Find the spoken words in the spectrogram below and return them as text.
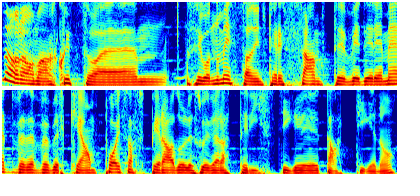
No, no, ma questo è. Mm, secondo me è stato interessante vedere Medvedev perché ha un po' esasperato le sue caratteristiche tattiche, no?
